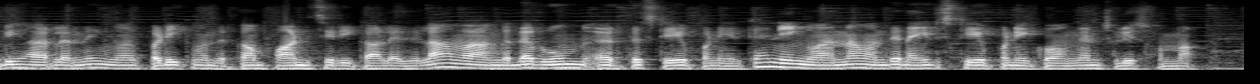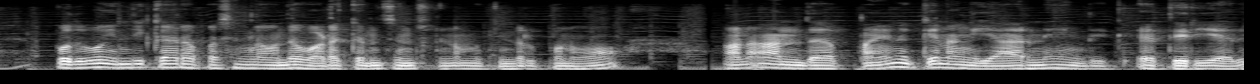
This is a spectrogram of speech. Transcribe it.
பீகார்லேருந்து இங்கே படிக்க வந்திருக்கான். பாண்டிச்சேரி காலேஜில் அவன் அங்கே தான் ரூம் எடுத்து ஸ்டே பண்ணியிருக்கேன். நீங்கள் வேணால் வந்து நைட் ஸ்டே பண்ணிக்கோங்கன்னு சொல்லி சொன்னான். பொதுவாக இந்திக்கார பசங்களை வந்து வடக்கன்ஸ்ன்னு சொல்லி நம்ம கிண்டல் பண்ணுவோம். ஆனால் அந்த பையனுக்கு நாங்கள் யாருன்னே எங்களுக்கு தெரியாது.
